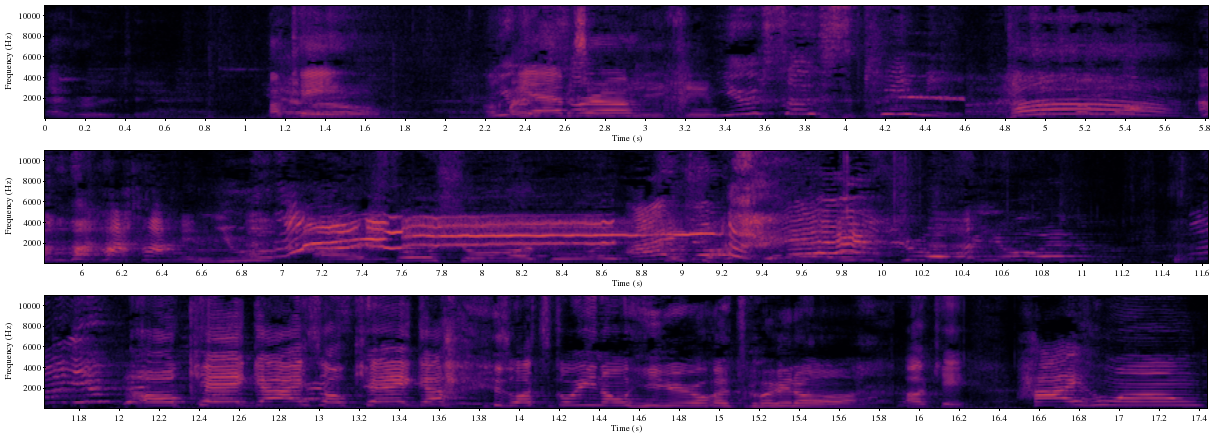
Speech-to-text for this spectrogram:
Everything. Okay. Bro. Yeah, bro. You're so skinny. Ah! And you are so short, boy. I don't care. Okay, guys. Okay, guys. What's going on here? What's going on? Okay. Hi, Juan.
